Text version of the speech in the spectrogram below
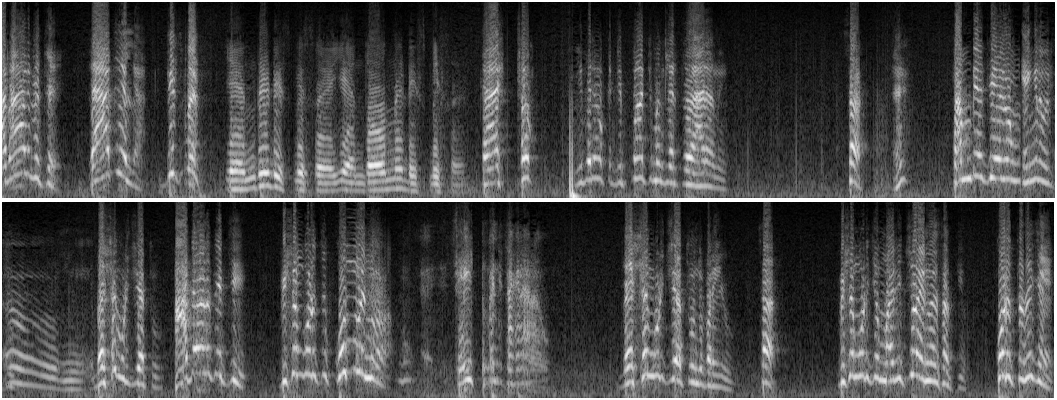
അതാണ് തെറ്റ് രാജിയല്ല ഡിസ്മിസ് എന്ത് ഡിസ്മിസ് എന്തോന്ന് ഡിസ്മിസ് കഷ്ടം. ഇവരൊക്കെ ഡിപ്പാർട്ട്മെന്റിൽ എടുത്തത് ആരാണ്? സാർ തമ്പ്യദ്ദേഹം എങ്ങനെ മരിച്ചു? വിഷം കുടിച്ചു ചേർത്തു അതാണ് തെറ്റ്. വിഷം കൊടുത്ത് കൊന്നു എന്ന് പറ. സ്റ്റേറ്റ്മെന്റ് തകരാറാവും. വിഷം കുടിച്ചു ചേർത്തു എന്ന് പറയൂ. സാർ വിഷം കുടിച്ച് മരിച്ചു എന്നത് സത്യം. കൊടുത്തത് ജയൻ.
